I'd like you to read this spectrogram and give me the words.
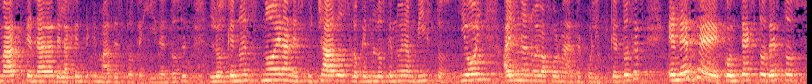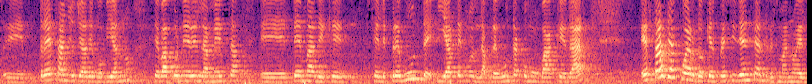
más que nada de la gente que más desprotegida. Entonces, los que no, no eran escuchados, lo que, los que no eran vistos. Y hoy hay una nueva forma de hacer política. Entonces, en ese contexto de estos eh, tres años ya de gobierno, se va a poner en la mesa eh, el tema de que se le pregunte, y ya tengo la pregunta cómo va a quedar. ¿Estás de acuerdo que el presidente Andrés Manuel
